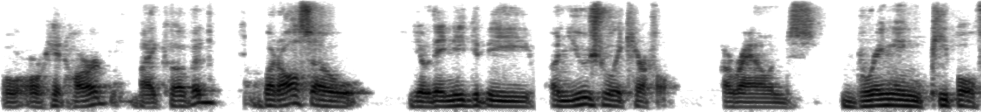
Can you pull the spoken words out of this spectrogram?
or, or hit hard by COVID, but also you know they need to be unusually careful around bringing people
